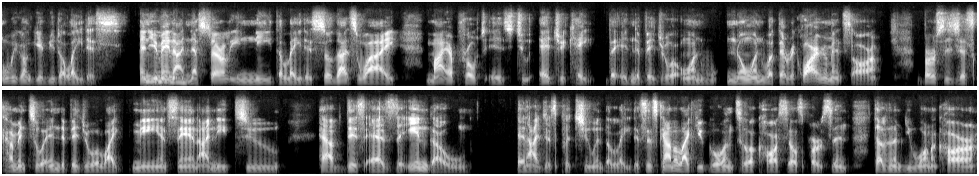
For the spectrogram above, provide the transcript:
we're gonna give you the latest and you may mm-hmm. not necessarily need the latest. So that's why my approach is to educate the individual on knowing what their requirements are versus just coming to an individual like me and saying, I need to have this as the end goal. And I just put you in the latest. It's kind of like you go into a car salesperson telling them you want a car.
